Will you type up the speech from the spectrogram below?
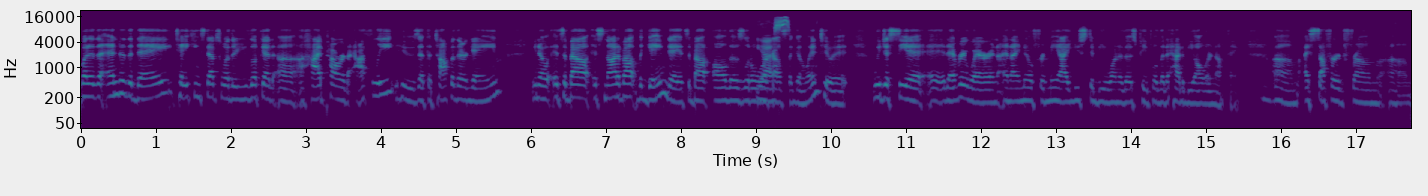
But at the end of the day, taking steps, whether you look at a, a high powered athlete who's at the top of their game, you know it's about it's not about the game day it's about all those little yes. workouts that go into it we just see it, it, everywhere and, and i know for me i used to be one of those people that it had to be all or nothing mm-hmm. um, i suffered from um,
